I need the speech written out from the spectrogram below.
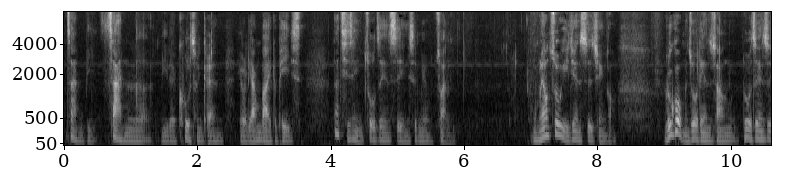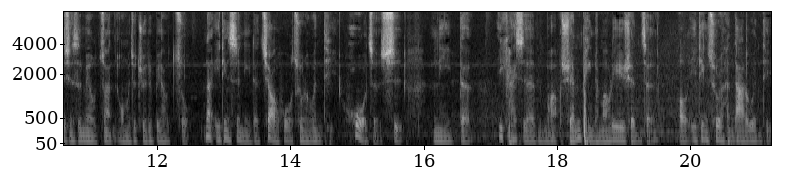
占比占了你的库存可能有两百个 piece，那其实你做这件事情是没有赚的。我们要注意一件事情哦，如果我们做电商，如果这件事情是没有赚，我们就绝对不要做。那一定是你的叫货出了问题，或者是你的一开始的毛选品的毛利率选择哦，一定出了很大的问题。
